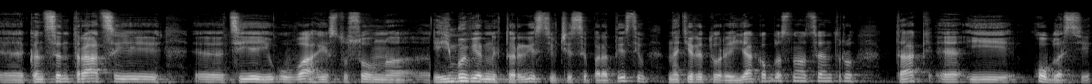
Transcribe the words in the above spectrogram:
е, концентрації е, цієї уваги стосовно ймовірних терористів чи сепаратистів на території як обласного центру, так е, і області.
